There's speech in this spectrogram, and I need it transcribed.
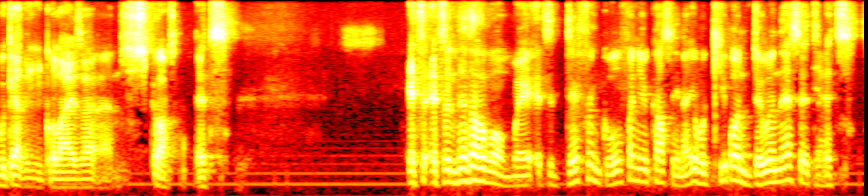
we get the equaliser. And Scott, it's it's it's another one where it's a different goal for Newcastle United. We keep on doing this. It's Yeah. it's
